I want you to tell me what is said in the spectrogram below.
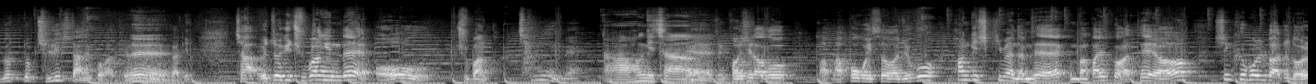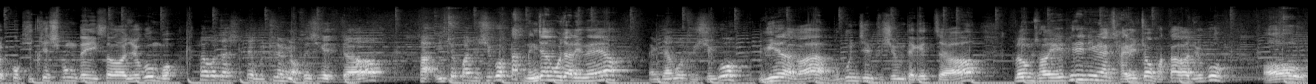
이거 좀 질리지도 않을 것 같아요. 네. 색깔이. 자, 이쪽이 주방인데, 어우, 주방 창이 있네. 아, 환기창. 네, 지금 거실하고 맛- 맛보고 있어가지고 환기시키면 냄새 금방 빠질 것 같아요. 싱크볼도 아주 넓고 깊게 시공되어 있어가지고 뭐 설거지 하실 때 물티lem이 없으시겠죠? 자, 이쪽 봐주시고 딱 냉장고 자리네요. 냉장고 두시고 위에다가 묵은 짐 두시면 되겠죠? 그럼 저희 피디님이랑 자리 좀 바꿔가지고 어우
